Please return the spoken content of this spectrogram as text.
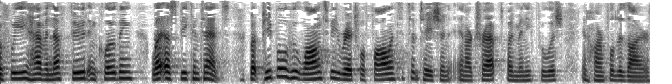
if we have enough food and clothing, let us be content. But people who long to be rich will fall into temptation and are trapped by many foolish and harmful desires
